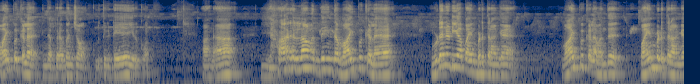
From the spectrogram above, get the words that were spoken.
வாய்ப்புகளை இந்த பிரபஞ்சம் கொடுத்துக்கிட்டே இருக்கும். ஆனால் யாரெல்லாம் வந்து இந்த வாய்ப்புகளை உடனடியாக பயன்படுத்துகிறாங்க வாய்ப்புகளை வந்து பயன்படுத்துகிறாங்க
